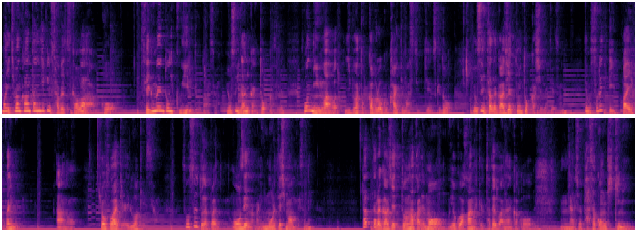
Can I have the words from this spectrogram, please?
まあ一番簡単にできる差別化はこうセグメントに区切るってことなんですよ。要するに何かに特化する。本人は自分は特化ブログを書いてますって言ってるんですけど要するにただガジェットに特化してるだけですよね。でもそれっていっぱい他にもあの競争相手がいるわけですよ。そうするとやっぱり大勢の中に埋もれてしまうんですよね。だったらガジェットの中でもよくわかんないけど例えば何かこう何でしょうパソコン機器に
